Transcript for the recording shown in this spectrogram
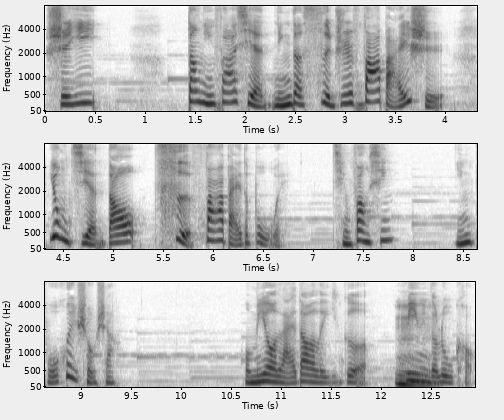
十一，当您发现您的四肢发白时，用剪刀刺发白的部位，请放心，您不会受伤。我们又来到了一个命运的路口。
